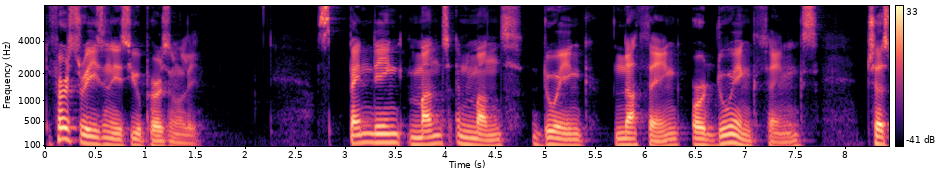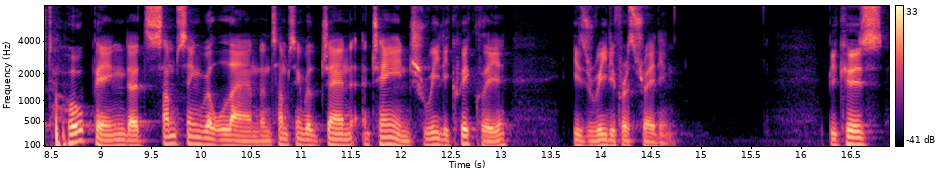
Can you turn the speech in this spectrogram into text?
The first reason is you personally. Spending months and months doing nothing or doing things, just hoping that something will land and something will change really quickly, is really frustrating. Because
